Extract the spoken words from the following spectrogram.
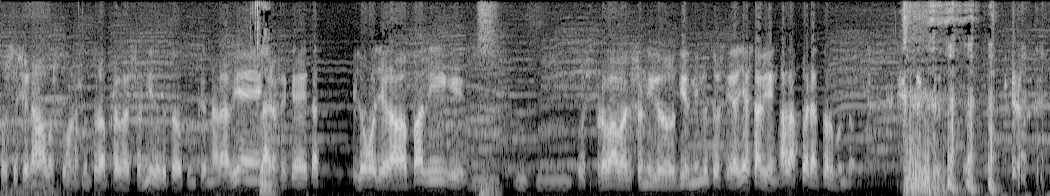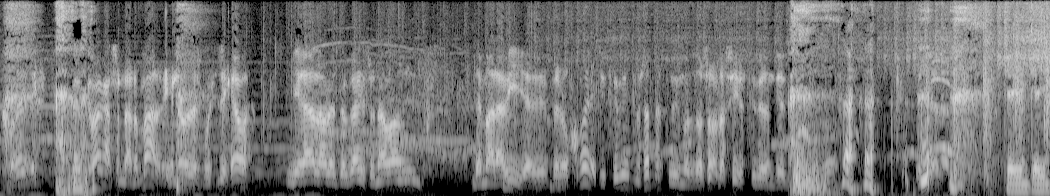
obsesionábamos con el asunto de la prueba de sonido que todo funcionara bien claro. no sé qué, tal. y luego llegaba Paddy y, mm, pues probaba el sonido 10 minutos y ya está bien hala fuera todo el mundo. Pero, joder, que van a sonar mal. Y no después llegaba llegaba la hora de tocar y sonaban de maravilla. Pero, joder, si estuvimos, nosotros estuvimos dos horas, sí, estuvieron diez minutos. qué bien, qué bien.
